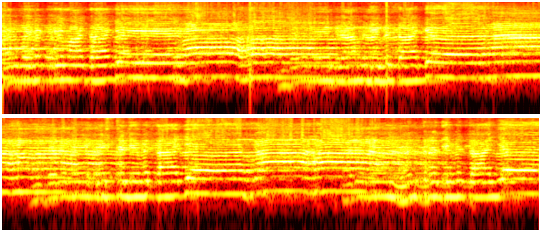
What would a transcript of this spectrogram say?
சர்வசக்தி மாதாய கிராம தேவதாய கிருஷ்ண தேவதாய यंत्र देवताय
